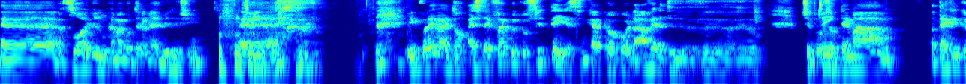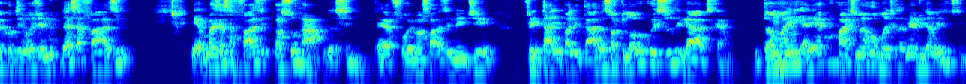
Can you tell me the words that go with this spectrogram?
É, Floyd, nunca mais voltei na minha vida, enfim. É, e por aí vai. Então, essa daí foi a época que eu fritei, assim, cara, que eu acordava era. Tipo, Sim. se eu tenho uma. A técnica que eu tenho hoje é muito dessa fase. e é- Mas essa fase passou rápido, assim. É, foi uma fase meio de fritada e palitada, só que logo eu conheci os ligados, cara. Então Uhum. aí, aí é a parte mais romântica da minha vida mesmo, assim.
